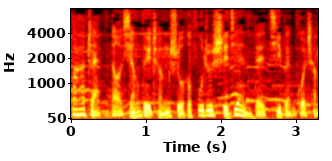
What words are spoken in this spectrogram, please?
发展到相对成熟和付诸实践的基本过程。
